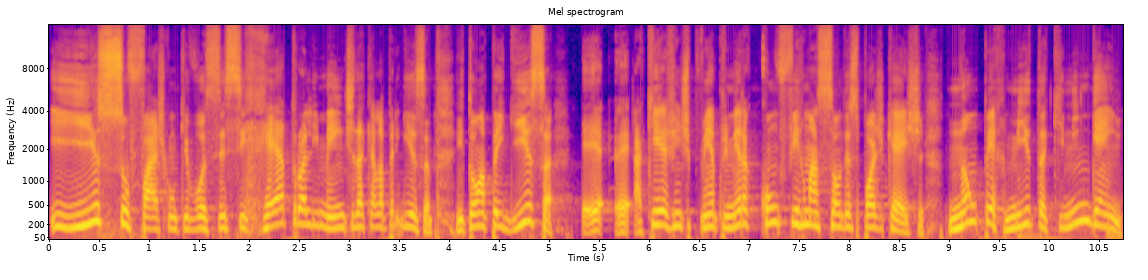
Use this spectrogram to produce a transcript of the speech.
E isso faz com que você se retroalimente daquela preguiça. Então a preguiça, é, é, aqui a gente vem a primeira confirmação desse podcast. Não permita que ninguém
